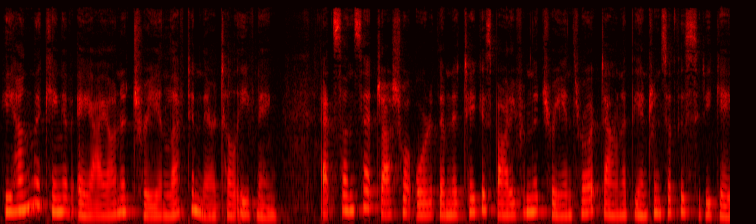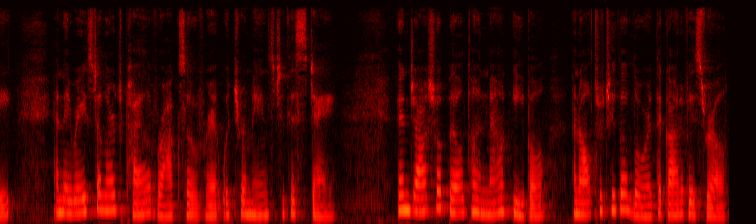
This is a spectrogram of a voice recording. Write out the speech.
He hung the king of Ai on a tree and left him there till evening. At sunset, Joshua ordered them to take his body from the tree and throw it down at the entrance of the city gate, and they raised a large pile of rocks over it, which remains to this day. Then Joshua built on Mount Ebal an altar to the Lord, the God of Israel,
